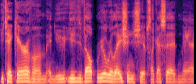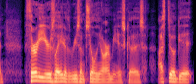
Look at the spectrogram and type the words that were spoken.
you take care of them and you you develop real relationships. Like I said, man, thirty years later, the reason I'm still in the army is because I still get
